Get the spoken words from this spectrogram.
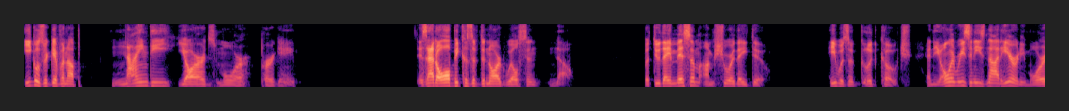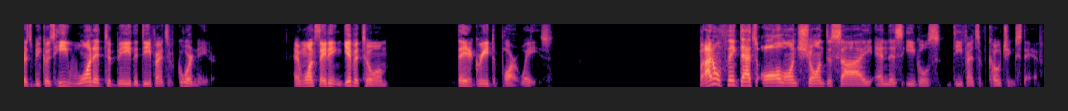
Eagles are giving up 90 yards more per game. Is that all because of Dennard Wilson? No. But do they miss him? I'm sure they do. He was a good coach. And the only reason he's not here anymore is because he wanted to be the defensive coordinator. And once they didn't give it to him, they agreed to part ways. But I don't think that's all on Sean Desai and this Eagles defensive coaching staff.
